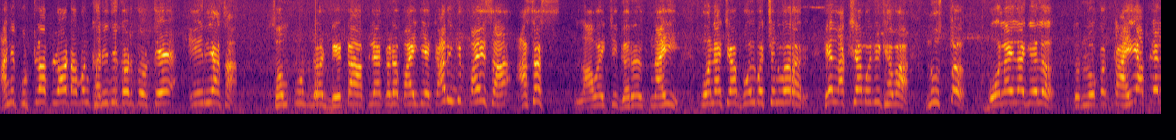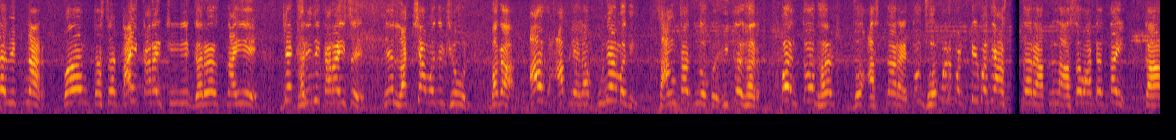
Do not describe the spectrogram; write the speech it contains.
आणि कुठला प्लॉट आपण खरेदी करतो ते एरियाचा. संपूर्ण डेटा आपल्याकडं पाहिजे. कारण की पैसा असाच लावायची गरज नाही. कोणाच्या बोलबच्चनवर? हे लक्षामध्ये ठेवा. नुसतं बोलायला गेलं तर लोक काही आपल्याला विकणार पण तसं काही करायची गरज नाहीये. जे खरेदी करायचंय ते लक्षामध्ये ठेवून. बघा आज आपल्याला पुण्यामध्ये सांगतात लोक इथं घर पण तो घर जो असणार आहे तो झोपडपट्टीमध्ये असणार आहे. आपल्याला असं वाटत नाही का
